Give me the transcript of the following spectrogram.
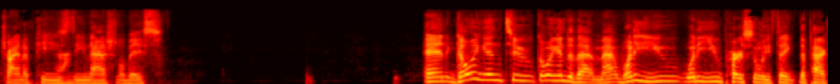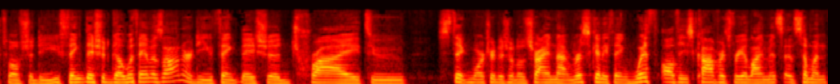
try and appease the national base. And going into going into that, Matt, what do you what do you personally think the Pac-12 should do? You think they should go with Amazon, or do you think they should try to stick more traditional, try and not risk anything with all these conference realignments and someone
